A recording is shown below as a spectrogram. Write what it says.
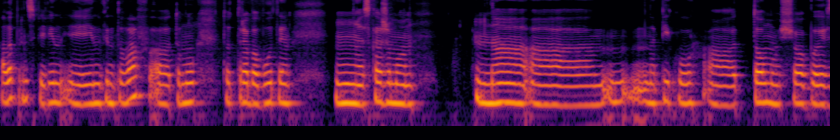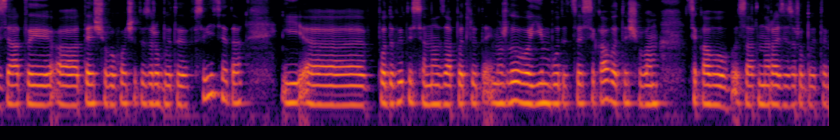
Але, в принципі, він інвентував, е, тому тут треба бути, скажімо, на, на піку тому, щоб взяти те, що ви хочете зробити в світі, та, і е, подивитися на запит людей. Можливо, їм буде це цікаво, те, що вам цікаво зараз наразі зробити.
